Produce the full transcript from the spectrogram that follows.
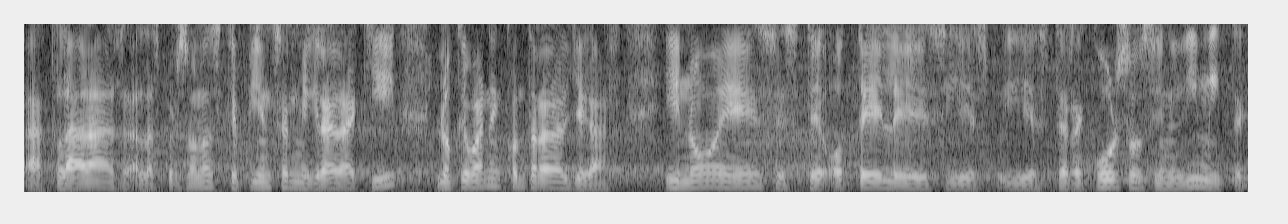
aclarar a las personas que piensan migrar aquí lo que van a encontrar al llegar y no es este, hoteles y, y este, recursos sin límite.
